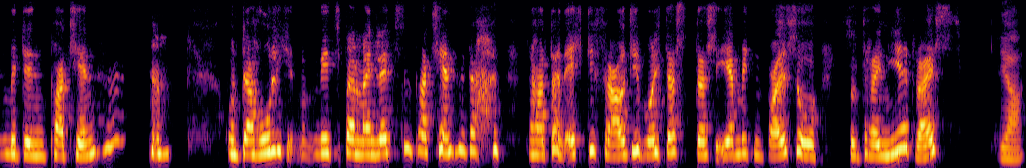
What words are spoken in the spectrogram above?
mit den Patienten. Und da hole ich, wie jetzt bei meinen letzten Patienten, da, da hat dann echt die Frau, die wollte, dass, dass er mit dem Ball so, so trainiert, weißt ja.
